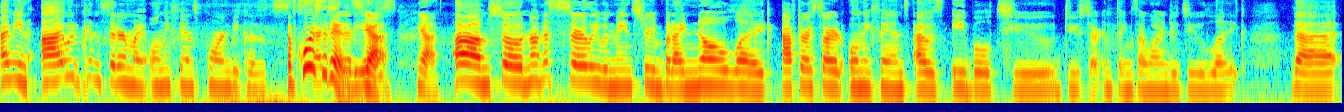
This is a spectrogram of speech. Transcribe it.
I mean, I would consider my OnlyFans porn because it's Of course it is. videos. Yeah, yeah. Um, so not necessarily with mainstream, but I know like after I started OnlyFans, I was able to do certain things I wanted to do, like that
